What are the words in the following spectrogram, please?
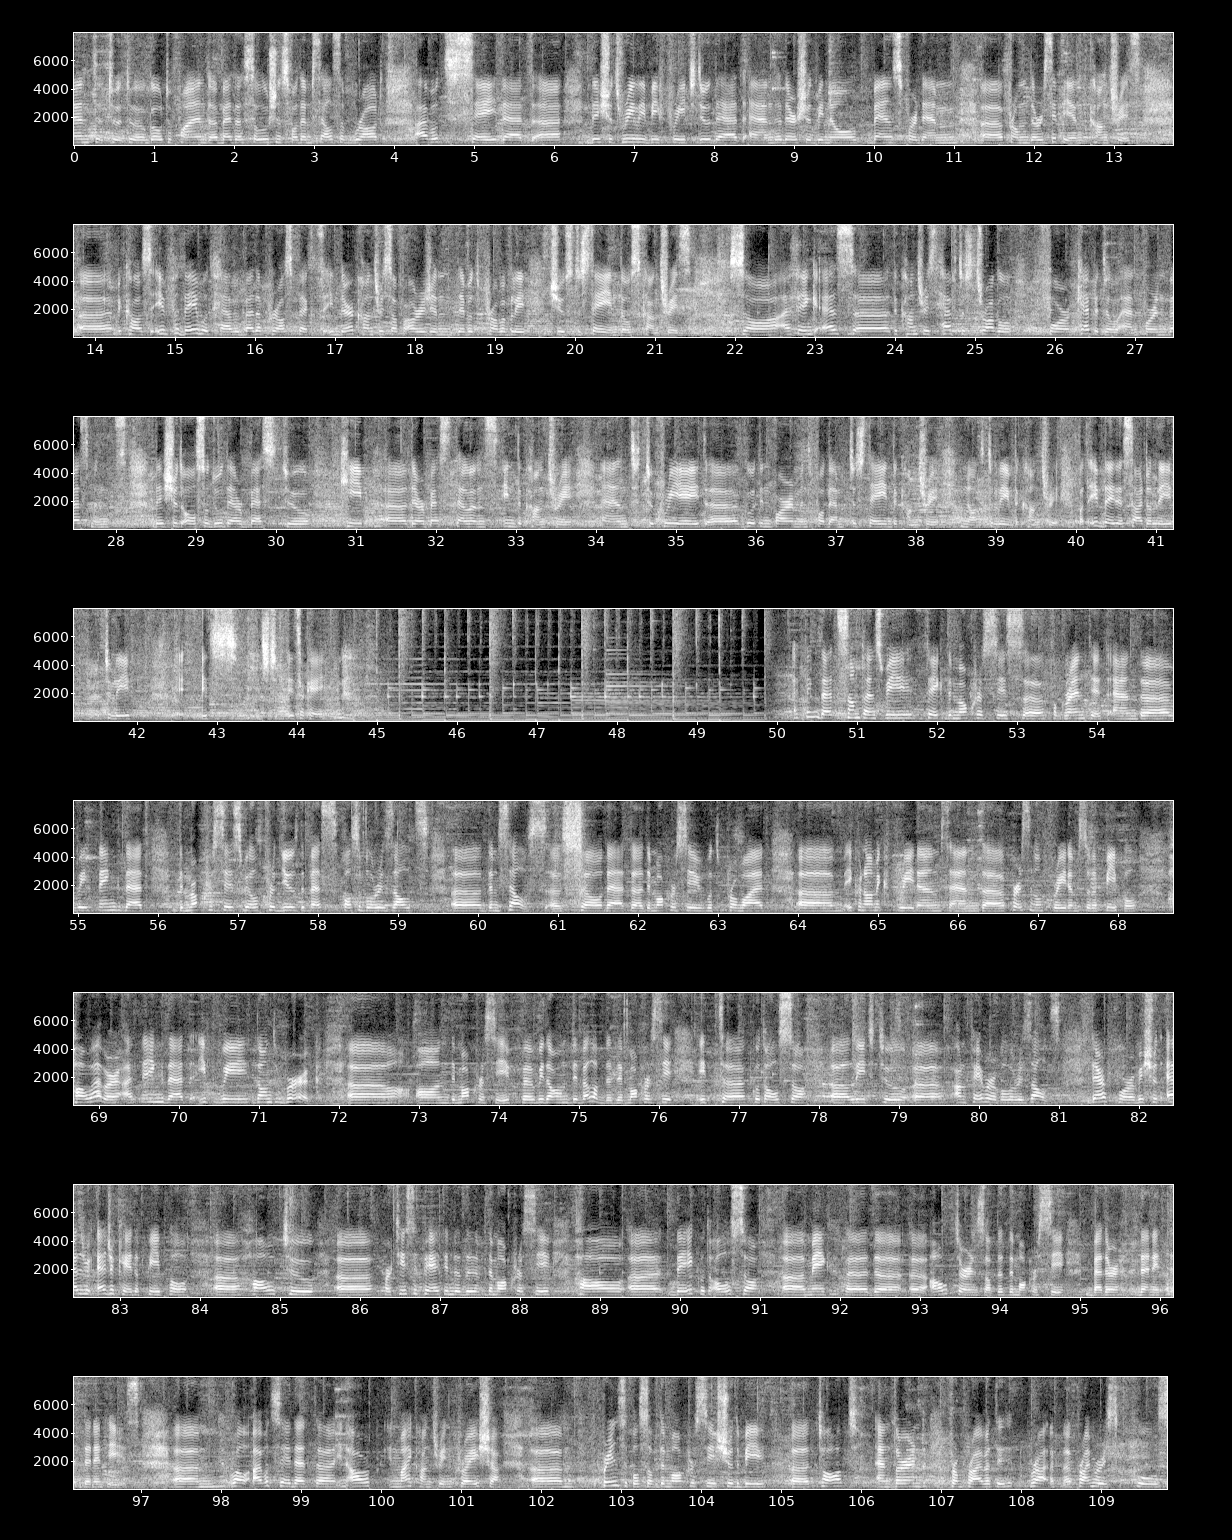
find, to, to go to find uh, better solutions for themselves abroad, I would say that uh, they should really be free to do that and there should be no bans for them uh, from the recipient countries. Because if they would have better prospects in their countries of origin, they would probably choose to stay in those countries. So I think as uh, the countries have to struggle for capital and for investments, they should also do their best to keep uh, their best talents in the country and to create a good environment for them to stay in the country, not to leave the country. But if they decide to leave, to leave it's, it's, it's okay. that sometimes we take democracies uh, for granted and uh, we think that democracies will produce the best possible results uh, themselves uh, so that uh, democracy would provide um, economic freedoms and uh, personal freedoms to the people. However, I think that if we don't work on democracy, if we don't develop the democracy, it could also lead to unfavorable results. Therefore, we should edu educate the people uh, how to uh, participate in the, democracy, how uh, they could also uh, make uh, the uh, outturns of the democracy better than it than it is. Um, well, I would say that in our in my country, in Croatia, um, principles of democracy should be taught and learned from private pri primary schools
